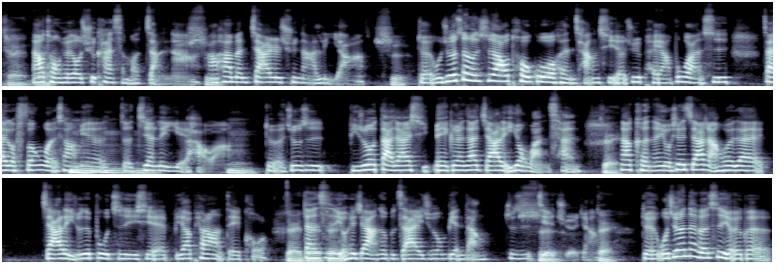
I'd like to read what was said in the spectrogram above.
对，对。然后同学都去看什么展啊？然后他们假日去哪里啊？是。对，我觉得这个是要透过很长期的去培养，不管是在一个氛围上面的建立也好啊。嗯。对，就是比如说大家一起，每个人在家里用晚餐。对。那可能有些家长会在家里就是布置一些比较漂亮的 decor。对。但是有些家长都不在意，就用便当就是解决这样。对。对，我觉得那个是有一个。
